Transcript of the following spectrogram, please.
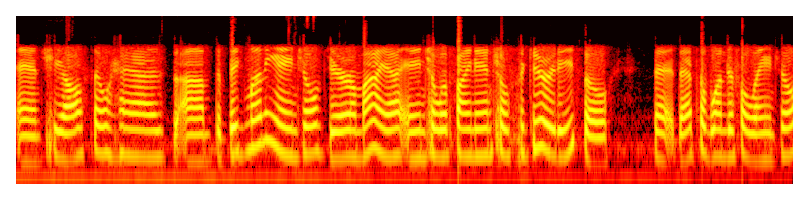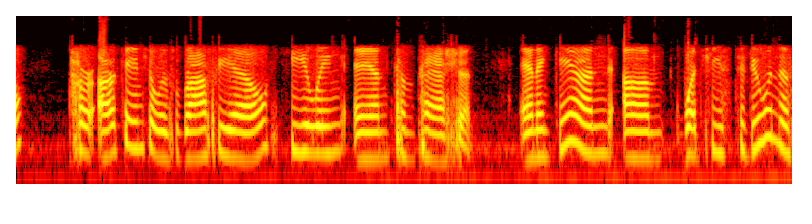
And she also has um, the big money angel, Jeremiah, angel of financial security. So that, that's a wonderful angel. Her archangel is Raphael, healing and compassion. And again, um, what she's to do in this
